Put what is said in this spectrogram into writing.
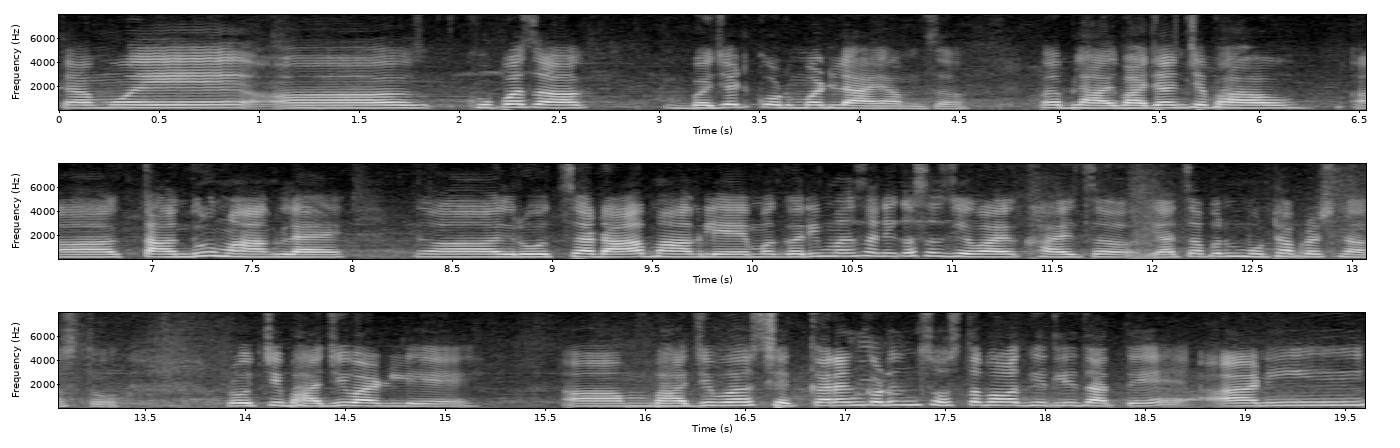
त्यामुळे अं, खूपच अं, बजेट कोडमडलं आहे आमचं. पण भा भाज्यांचे भाव अं, तांदूळ महागला आहे अं, रोजचा डाळ महागली आहे. मग गरीब माणसांनी कसं जेवाय खायचं? याचा पण मोठा प्रश्न असतो. रोजची भाजी वाढली आहे. अं, भाजी व शेतकऱ्यांकडून स्वस्त भावात घेतली जाते आणि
